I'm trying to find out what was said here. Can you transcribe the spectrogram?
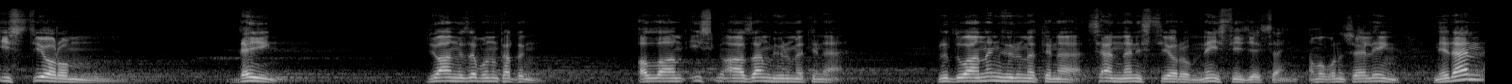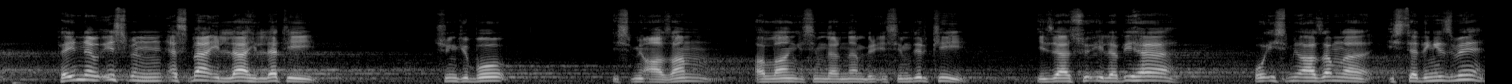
istiyorum deyin. Duanıza bunu katın. Allah'ım ismi azam hürmetine, rıdvanın hürmetine senden istiyorum. Ne isteyeceksen. Ama bunu söyleyin. Neden? Fe innehu ismin esma'illahilleti Çünkü bu ismi azam Allah'ın isimlerinden bir isimdir ki İzâ ile biha o ismi azamla istediniz mi?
